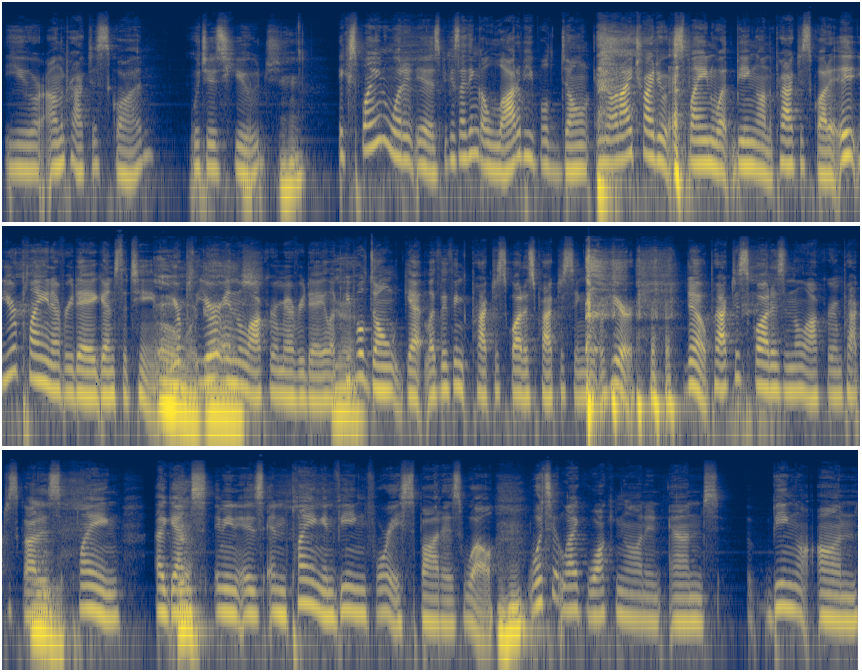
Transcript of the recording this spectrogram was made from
You are on the practice squad, which is huge. Mm-hmm. Explain what it is because I think a lot of people don't. You know, and I try to explain what being on the practice squad. It, you're playing every day against the team. Oh you're you're in the locker room every day. Like Yeah. people don't get like they think practice squad is practicing over here. no, practice squad is in the locker room. Practice squad is playing against. I mean, is and playing and being for a spot as well. Mm-hmm. What's it like walking on and and being on?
